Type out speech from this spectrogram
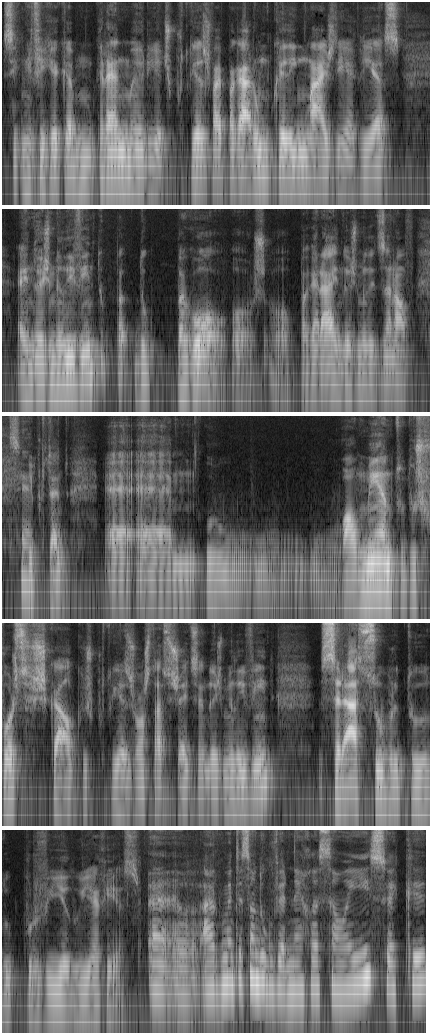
significa que a grande maioria dos portugueses vai pagar um bocadinho mais de IRS em 2020 do que pagou ou, ou, pagará em 2019. Certo. E, portanto, uh, uh, o, o, aumento do esforço fiscal que os portugueses vão estar sujeitos em 2020 será, sobretudo, por via do IRS. A, a argumentação do Governo em relação a isso é que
